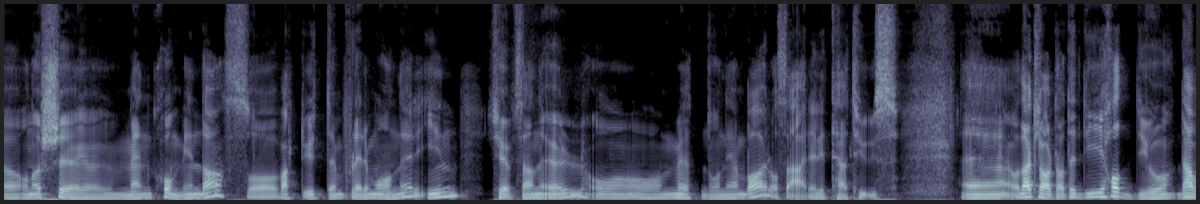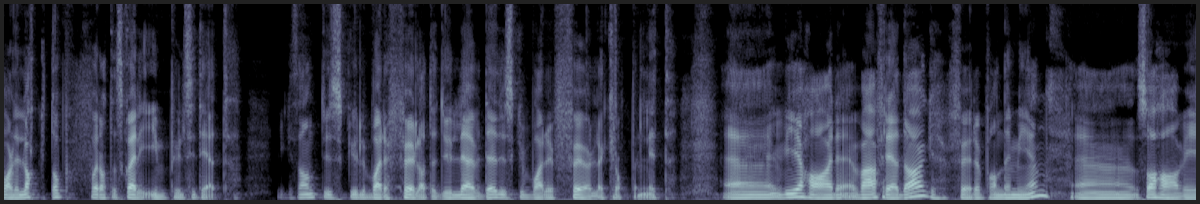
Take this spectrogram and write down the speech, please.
Og når sjømenn kom inn da, så vært ute flere måneder, inn, kjøpe seg en øl og møte noen i en bar, og så er det litt tattoos. Eh, og det er klart at de hadde jo Der var det lagt opp for at det skal være impulsitet. Ikke sant? Du skulle bare føle at du levde, du skulle bare føle kroppen litt. Eh, vi har hver fredag før pandemien eh, så har vi,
